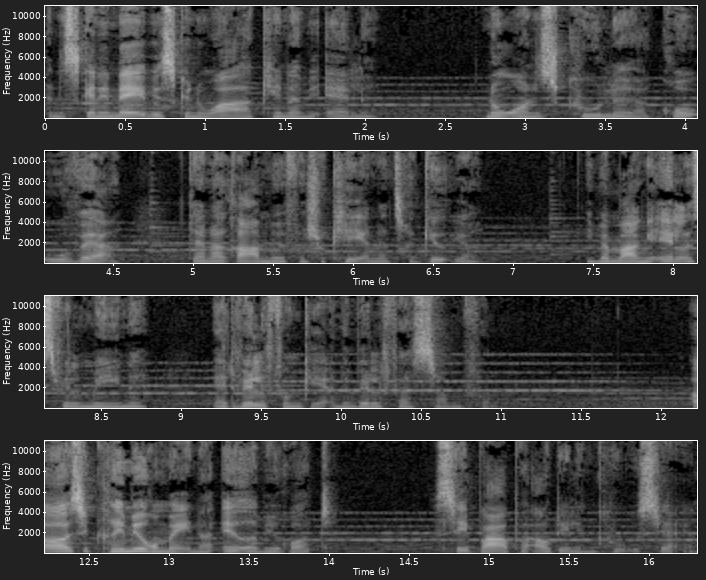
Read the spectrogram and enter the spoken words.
Den skandinaviske noir kender vi alle. Nordens kulde og grå uvær danner ramme for chokerende tragedier, i hvad mange ellers vil mene er et velfungerende velfærdssamfund. Og også krimiromaner æder vi råt. Se bare på afdeling Q-serien.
